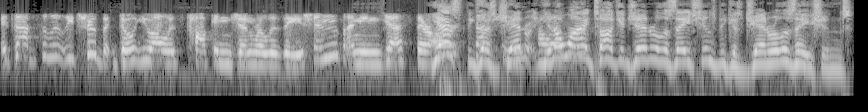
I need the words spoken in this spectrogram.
It's absolutely true, but don't you always talk in generalizations? I mean, yes, there are Yes, because exceptions, gener- you know why I talk in generalizations? Because generalizations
